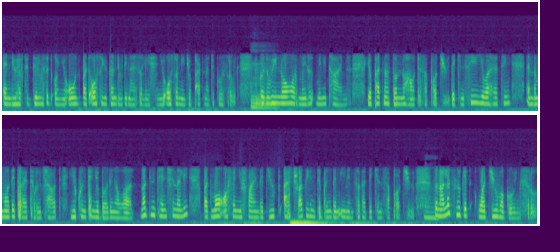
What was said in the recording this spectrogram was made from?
and you have to deal with it on your own. But also you can't do it in isolation. You also need your partner to go through it because we mm. know or many, many times your partners don't know how to support you. They can see you are hurting, and the more they try to reach out, you continue building a wall. Not intentionally, but more often you find that you are struggling to bring them in and so that they can support you. So now let's look at what you are going through.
